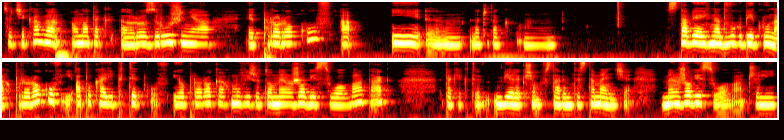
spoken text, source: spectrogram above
co ciekawe, ona tak rozróżnia e, proroków, a i znaczy tak mm, stawia ich na dwóch biegunach, proroków i apokaliptyków. I o prorokach mówi, że to mężowie słowa, tak? Tak jak te wiele ksiąg w Starym Testamencie. Mężowie słowa, czyli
